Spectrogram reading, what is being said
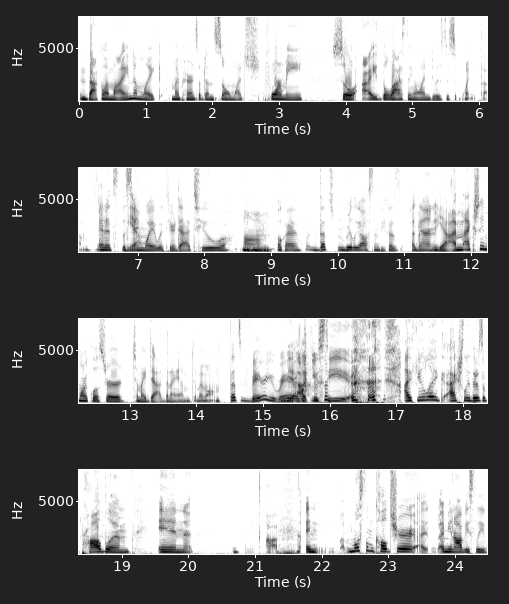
in the back of my mind, I'm like, my parents have done so much for me, so I the last thing I want to do is disappoint them. and it's the yeah. same way with your dad too. Um, okay, that's really awesome because again, yeah, I'm actually more closer to my dad than I am to my mom. That's very rare Yeah. that you see. I feel like actually there's a problem in uh, in Muslim culture. I, I mean, obviously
